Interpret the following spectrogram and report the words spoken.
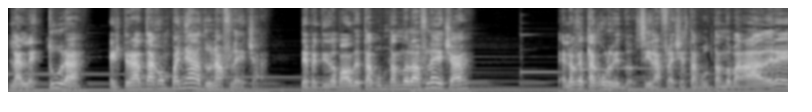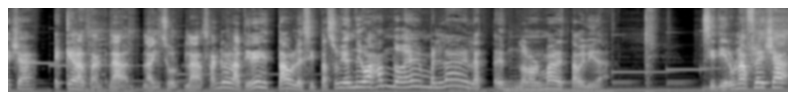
la lectura, te la está acompañada de una flecha. Dependiendo para dónde está apuntando la flecha, es lo que está ocurriendo. Si la flecha está apuntando para la derecha, es que la, la, sangre la tienes estable. Si está subiendo y bajando, es en verdad en lo normal estabilidad. Si tiene una flecha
